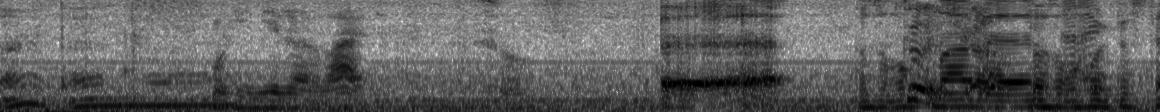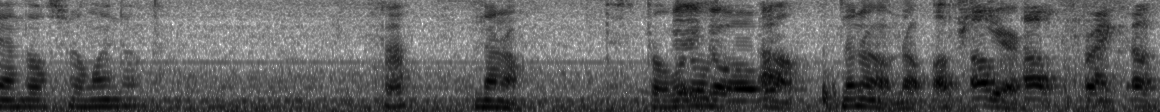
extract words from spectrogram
Alright, and uh, Well, he needed a light. So does it look Good like job. does it look like the standoffs are lined up? Huh? No, no. Just the little. go over? Oh, no, no, no. Up here. Up, up, Frank, up.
